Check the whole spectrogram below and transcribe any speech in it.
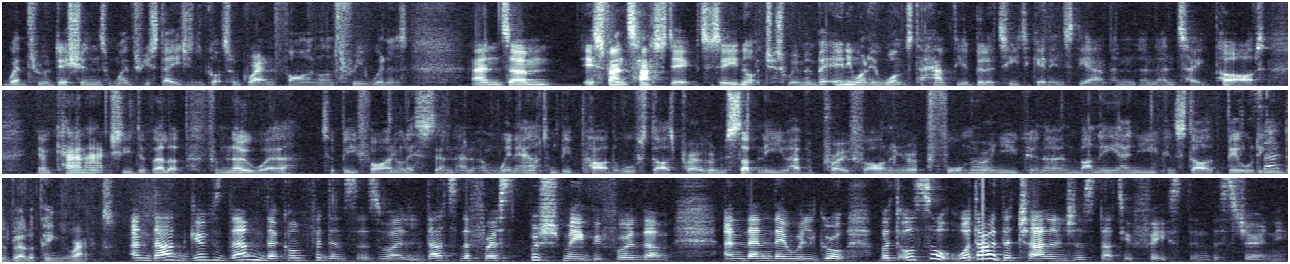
went through auditions and went through stages and got to a grand final and three winners. And um, it's fantastic to see not just women, but anyone who wants to have the ability to get into the app and, and, and take part you know, can actually develop from nowhere to be finalists and, and, and, win out and be part of the Wolf Stars program. Suddenly you have a profile and you're a performer and you can earn money and you can start building exactly. and developing your acts. And that gives them the confidence as well. That's the first push maybe for them and then they will grow. But also, what are the challenges that you faced in this journey?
